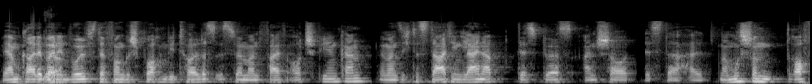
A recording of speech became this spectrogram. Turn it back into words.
wir haben gerade ja. bei den Wolves davon gesprochen, wie toll das ist, wenn man Five Out spielen kann. Wenn man sich das Starting Lineup des Spurs anschaut, ist da halt, man muss schon drauf,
